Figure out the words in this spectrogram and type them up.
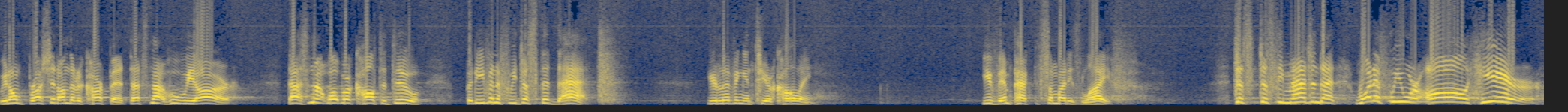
We don't brush it under the carpet. That's not who we are. That's not what we're called to do. But even if we just did that, you're living into your calling. You've impacted somebody's life. Just, just imagine that. What if we were all here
